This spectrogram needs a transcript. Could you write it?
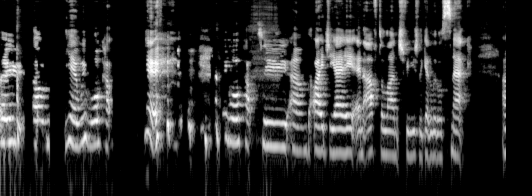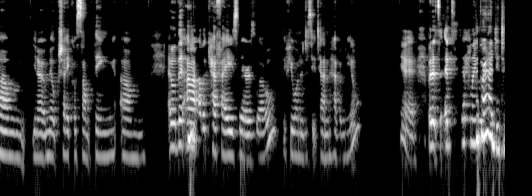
so um, yeah, we walk up. Yeah, we walk up to um, the IGA, and after lunch, we usually get a little snack. Um, you know, a milkshake or something. Um, and well, there are other cafes there as well if you wanted to sit down and have a meal. Yeah, but it's it's definitely It's a great idea to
